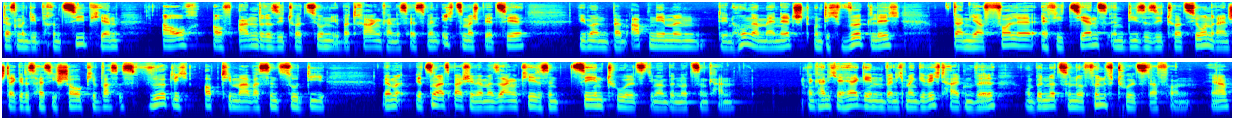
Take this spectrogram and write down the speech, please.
dass man die Prinzipien auch auf andere Situationen übertragen kann. Das heißt, wenn ich zum Beispiel erzähle, wie man beim Abnehmen den Hunger managt und ich wirklich dann ja volle Effizienz in diese Situation reinstecke. Das heißt, ich schaue, okay, was ist wirklich optimal, was sind so die, wenn man, jetzt nur als Beispiel, wenn man sagen, okay, das sind zehn Tools, die man benutzen kann, dann kann ich ja hergehen, wenn ich mein Gewicht halten will und benutze nur fünf Tools davon, ja,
